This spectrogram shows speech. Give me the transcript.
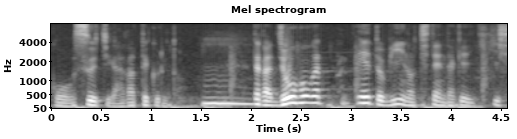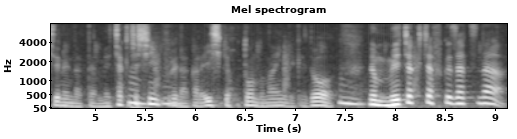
こう数値が上がってくると、うん、だから情報が A と B の地点だけで行き来してるんだったらめちゃくちゃシンプルだから意識ほとんどないんだけど、うん、でもめちゃくちゃ複雑な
